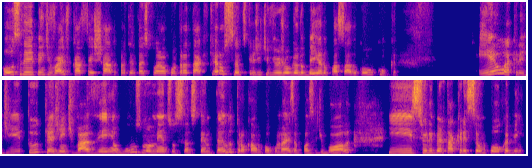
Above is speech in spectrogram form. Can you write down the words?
ou se de repente vai ficar fechado para tentar explorar o contra-ataque, que era o Santos que a gente viu jogando bem ano passado com o Cuca. Eu acredito que a gente vai ver em alguns momentos o Santos tentando trocar um pouco mais a posse de bola, e se o Libertar crescer um pouco, é bem,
